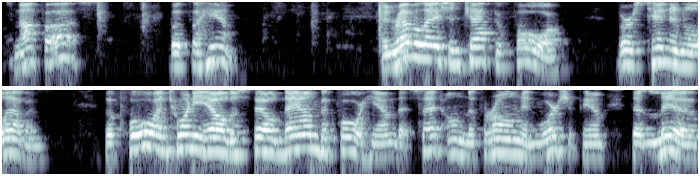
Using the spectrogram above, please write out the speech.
It's not for us, but for Him. In Revelation chapter 4, verse 10 and 11, the four and twenty elders fell down before him that sat on the throne and worship him that live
